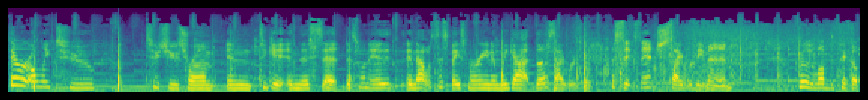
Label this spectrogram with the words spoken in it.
there are only two to choose from and to get in this set. This one is, and that was the Space Marine, and we got the Cyber, the 6-inch Cyber Demon. Really love to pick up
